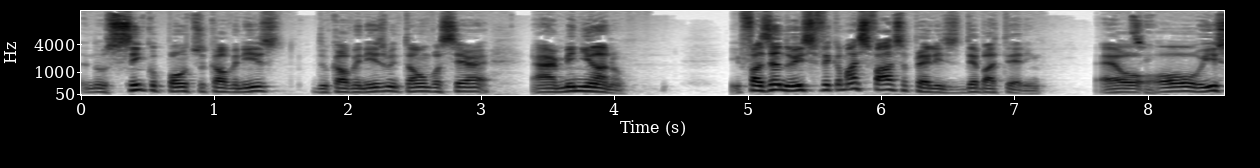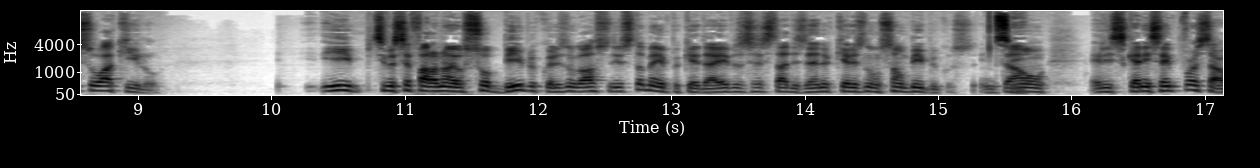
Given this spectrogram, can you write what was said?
nos cinco pontos do calvinismo, do calvinismo então você é arminiano. E fazendo isso fica mais fácil para eles debaterem. É ou, ou isso ou aquilo. E se você fala, não, eu sou bíblico, eles não gostam disso também, porque daí você está dizendo que eles não são bíblicos. Então, Sim. eles querem sempre forçar,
